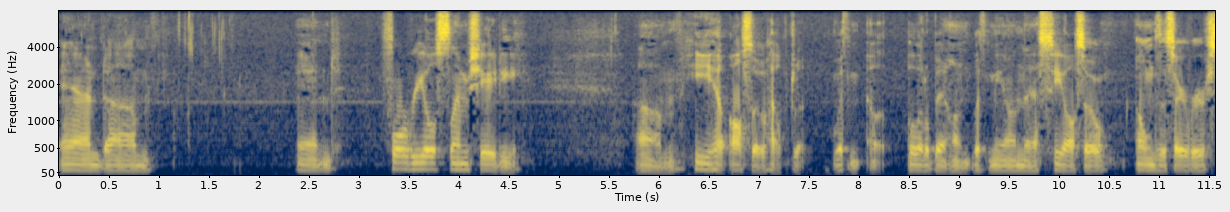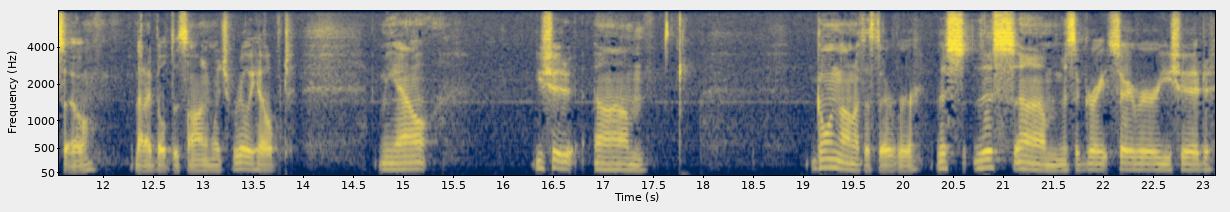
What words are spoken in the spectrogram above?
and um, and for real Slim Shady. Um, he also helped with a little bit on with me on this. He also owns the server, so that I built this on, which really helped me out. You should um, going on with the server. This this um, is a great server. You should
